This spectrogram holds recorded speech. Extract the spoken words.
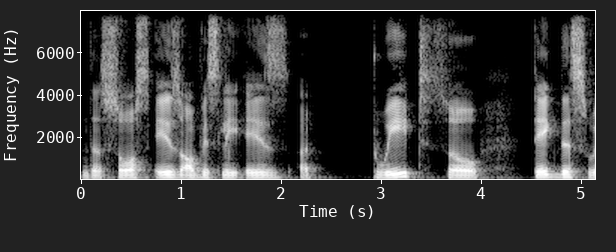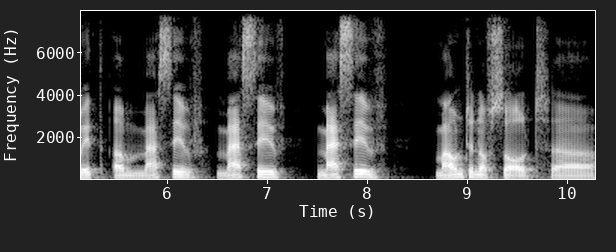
the source is obviously is a tweet. So take this with a massive, massive, massive mountain of salt, uh,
